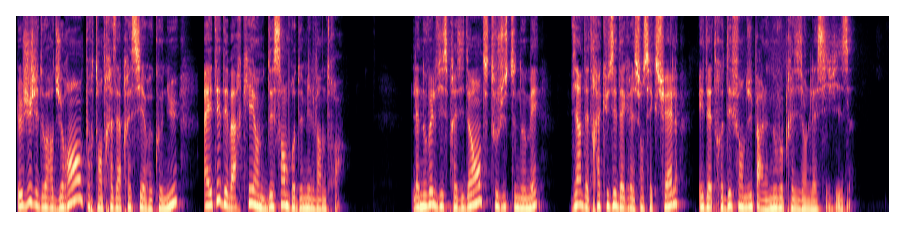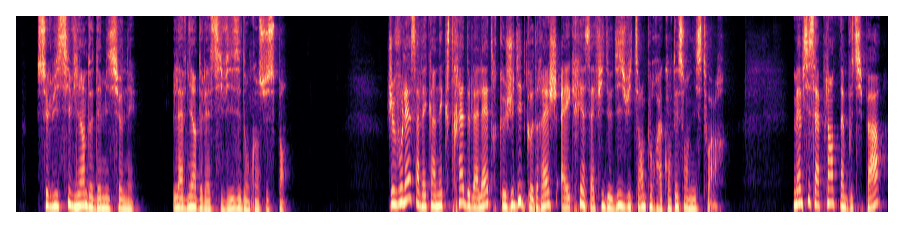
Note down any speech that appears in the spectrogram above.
Le juge Édouard Durand, pourtant très apprécié et reconnu, a été débarqué en décembre 2023. La nouvelle vice-présidente, tout juste nommée, vient d'être accusée d'agression sexuelle et d'être défendue par le nouveau président de la Civise. Celui-ci vient de démissionner. L'avenir de la Civise est donc en suspens. Je vous laisse avec un extrait de la lettre que Judith Godrèche a écrit à sa fille de 18 ans pour raconter son histoire. Même si sa plainte n'aboutit pas,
